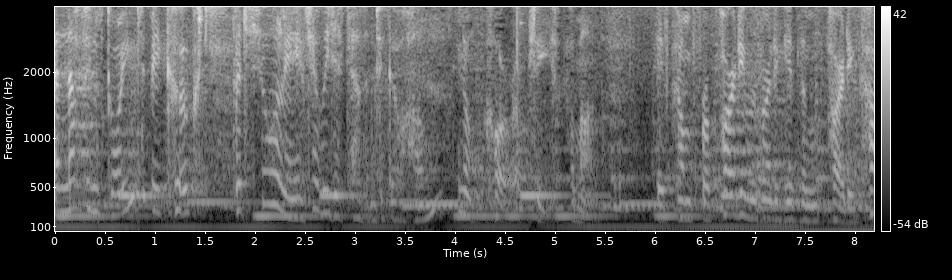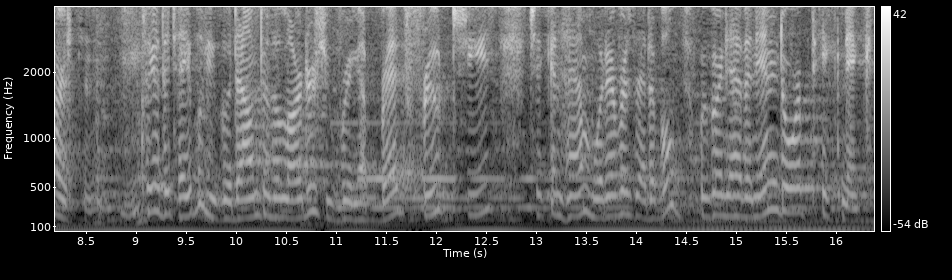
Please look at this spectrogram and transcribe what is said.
And nothing's going to be cooked. But surely, shall we just tell them to go home? No, Cora, please, come on. They've come for a party. We're going to give them a party. Carson, clear the table. You go down to the larders. You bring up bread, fruit, cheese, chicken, ham, whatever's edible. We're going to have an indoor picnic.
